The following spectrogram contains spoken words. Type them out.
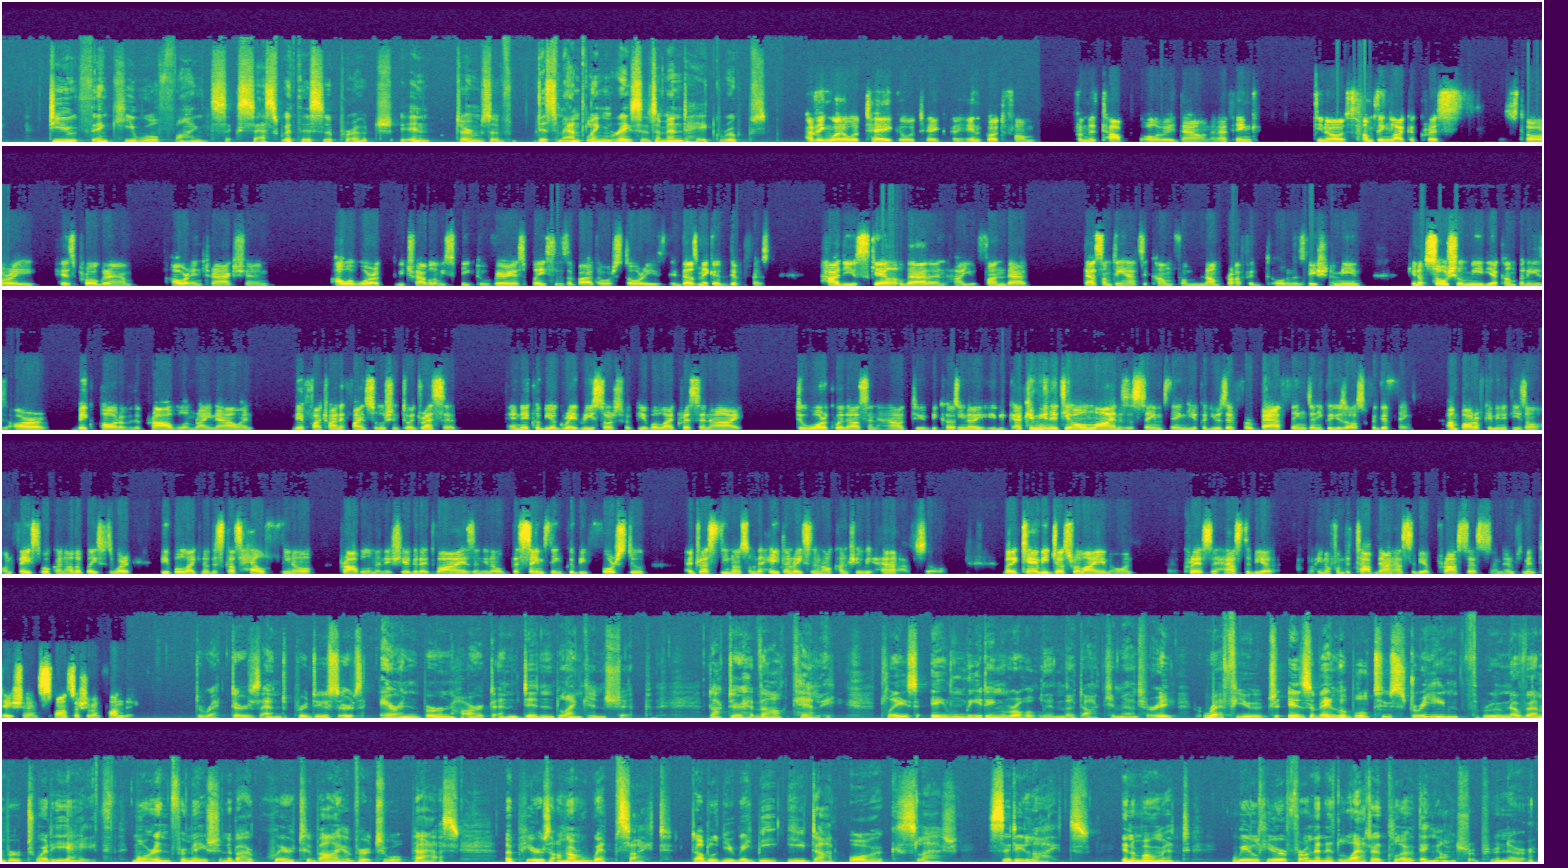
Do you think he will find success with this approach in terms of dismantling racism and hate groups? I think what it would take, it would take an input from from the top all the way down. And I think, you know, something like a Chris story, his program, our interaction, our work, we travel and we speak to various places about our stories. It does make a difference. How do you scale that and how you fund that? that's something that has to come from nonprofit organization. I mean, you know, social media companies are big part of the problem right now, and they're trying to find solution to address it. And they could be a great resource for people like Chris and I to work with us and how to because you know a community online is the same thing. You could use it for bad things and you could use it also for good things. I'm part of communities on, on facebook and other places where people like you know discuss health you know problem and they share good advice and you know the same thing could be forced to address you know some of the hate and racism in our country we have so. But it can't be just relying on chris. It has to be a you know from the top down has to be a process and implementation and sponsorship and funding directors and producers erin bernhardt and din blankenship dr heval kelli plays a leading role in the documentary. Refuge is available to stream through November 28th. More information about where to buy a virtual pass appears on our website, wabe.org slash citylights. In a moment, we'll hear from an Atlanta clothing entrepreneur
